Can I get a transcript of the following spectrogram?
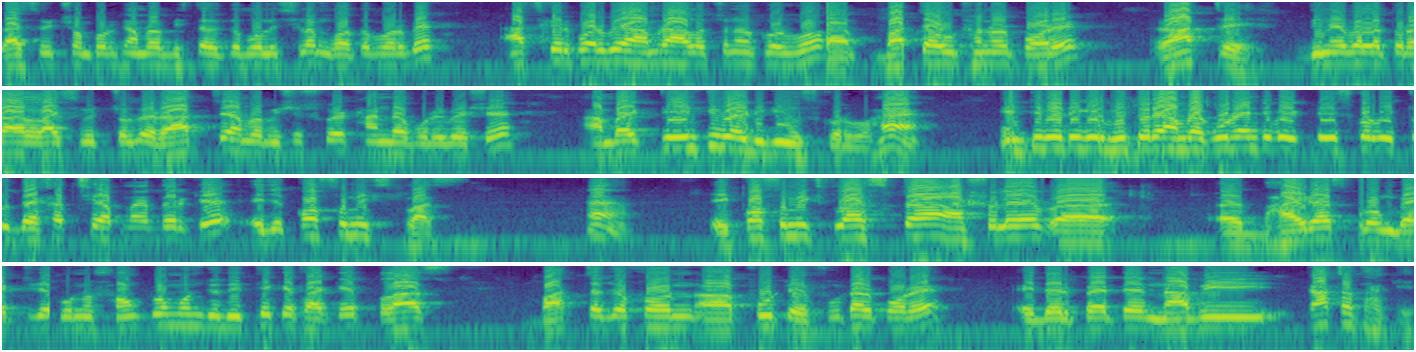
লাইসোবিক সম্পর্কে আমরা বিস্তারিত বলেছিলাম গত পর্বে। আজকের পর্বে আমরা আলোচনা করব বাচ্চা উঠানোর পরে রাত্রে, দিনের বেলা তো লাইসোবিক চলবে, রাত্রে আমরা বিশেষ করে ঠান্ডা পরিবেশে আমরা একটু অ্যান্টিবায়োটিক ইউজ করব হ্যাঁ? অ্যান্টিবায়োটিকের ভিতরে আমরা কোন অ্যান্টিবায়োটিক ইউজ করব একটু দেখাচ্ছি আপনাদেরকে, এই যে কসমিক্স প্লাস হ্যাঁ? এই কসমিক্স প্লাসটা আসলে ভাইরাস এবং ব্যাকটেরিয়া কোনো সংক্রমণ যদি থেকে থাকে প্লাস বাচ্চা যখন ফুটে, ফুটার পরে এদের পেটে নাভি কাঁচা থাকে,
